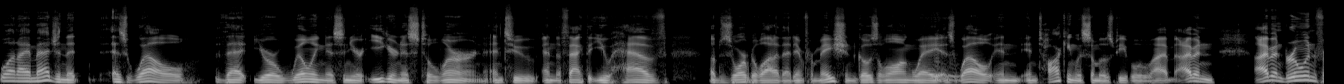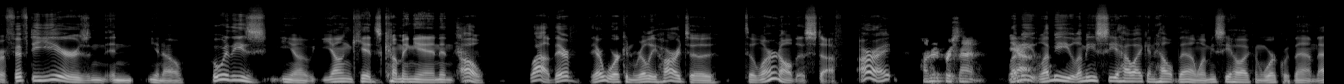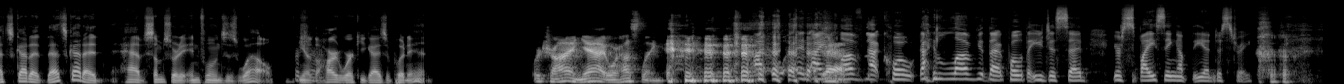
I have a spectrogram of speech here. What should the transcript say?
Well, and I imagine that as well that your willingness and your eagerness to learn and to and the fact that you have absorbed a lot of that information goes a long way mm-hmm. as well in in talking with some of those people. I've, I've been I've been brewing for 50 years and and you know who are these you know young kids coming in and oh wow they're they're working really hard to to learn all this stuff. All right. 100% let yeah. me let me let me see how I can help them. Let me see how I can work with them. That's gotta that's gotta have some sort of influence as well. For you sure. know, the hard work you guys have put in. We're trying, yeah, we're hustling. I, and I yeah. love that quote. I love that quote that you just said. You're spicing up the industry.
